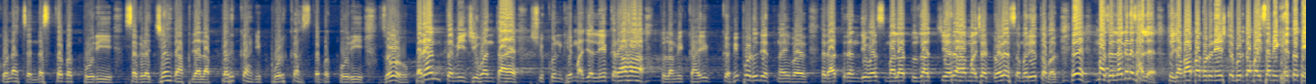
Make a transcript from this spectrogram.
कोणाचं नसतं बघ पोरी सगळं जग आपल्याला परक आणि पोरक असतं बघ पोरी. जोपर्यंत मी जिवंत आहे शिकून घे माझ्या लेकरा तुला मी काही कमी पडू देत नाही बघ. रात्रंदिवस मला तुझा चेहरा माझ्या डोळ्यासमोर येतो बघ. हे माझं लग्न झालं. तुझ्या बापाकडून एसटी पुरता पैसा मी घेत होते.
